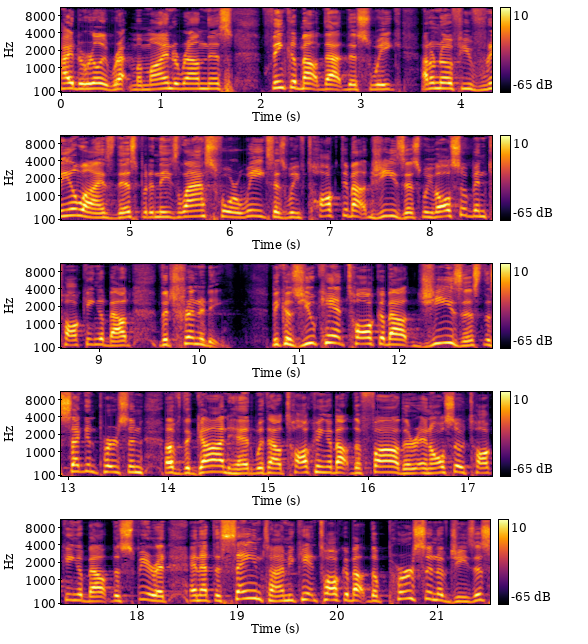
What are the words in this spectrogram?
I had to really wrap my mind around this. Think about that this week. I don't know if you've realized this, but in these last four weeks, as we've talked about Jesus, we've also been talking about the Trinity. Because you can't talk about Jesus, the second person of the Godhead, without talking about the Father and also talking about the Spirit. And at the same time, you can't talk about the person of Jesus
